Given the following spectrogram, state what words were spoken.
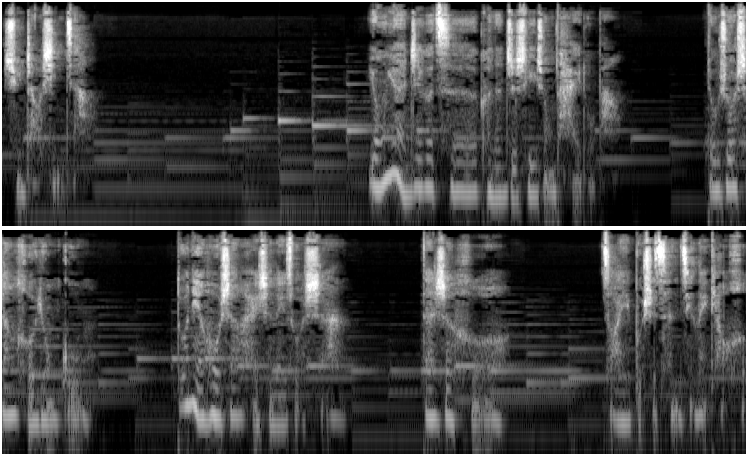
寻找新家。永远这个词可能只是一种态度吧。都说山河永固，多年后山还是那座山，但是河早已不是曾经那条河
